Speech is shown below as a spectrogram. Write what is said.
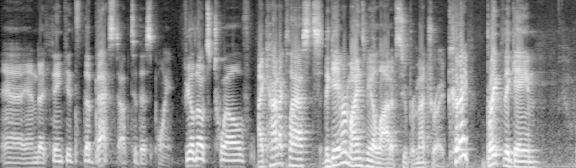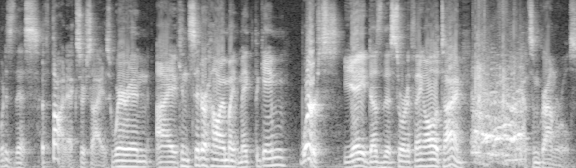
and I think it's the best up to this point. Field Notes 12. Iconoclasts, the game reminds me a lot of Super Metroid. Could I break the game what is this? A thought exercise wherein I consider how I might make the game worse. EA does this sort of thing all the time. Got some ground rules.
